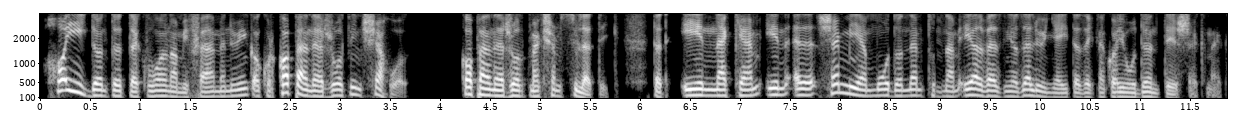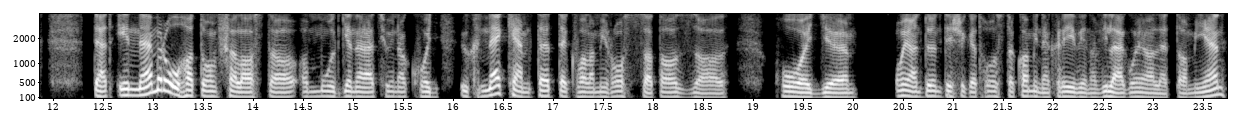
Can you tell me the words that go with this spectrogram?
ha így döntöttek volna mi felmenőink, akkor Kapelner Zsolt nincs sehol. Kapelner Zsolt meg sem születik. Tehát én nekem, én eh, semmilyen módon nem tudnám élvezni az előnyeit ezeknek a jó döntéseknek. Tehát én nem róhatom fel azt a, a múlt generációinak, hogy ők nekem tettek valami rosszat azzal, hogy eh, olyan döntéseket hoztak, aminek révén a világ olyan lett, amilyen,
